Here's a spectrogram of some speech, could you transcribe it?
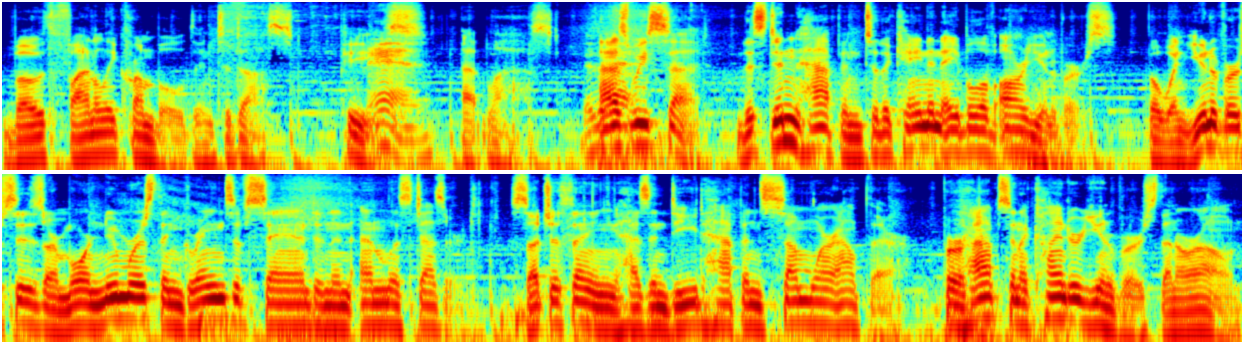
both finally crumbled into dust. Peace at last. Isn't As we said, this didn't happen to the Cain and Abel of our universe. But when universes are more numerous than grains of sand in an endless desert, such a thing has indeed happened somewhere out there. Perhaps in a kinder universe than our own.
